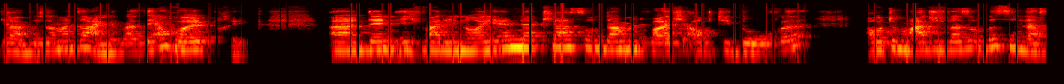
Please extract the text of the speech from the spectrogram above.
ja, wie soll man sagen, der war sehr holprig. Äh, denn ich war die Neue in der Klasse und damit war ich auch die Doofe. Automatisch war so ein bisschen das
